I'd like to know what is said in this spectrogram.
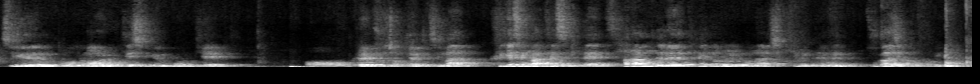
지금 뭐 영어를 이렇게 지금 뭐 이렇게 어, 그래프로 적혀 있지만 크게 생각했을 때 사람들의 태도를 변화시키는 데는 두 가지 방법이 있습니다.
